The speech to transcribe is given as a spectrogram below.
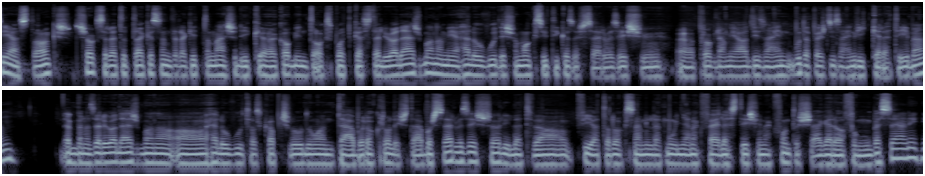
Sziasztok! Sok szeretettel köszöntelek itt a második Cabin Talks podcast előadásban, ami a Hello Wood és a Max City közös szervezésű programja a Design, Budapest Design Week keretében. Ebben az előadásban a Hello Woodhoz kapcsolódóan táborokról és táborszervezésről, illetve a fiatalok szemléletmódjának fejlesztésének fontosságáról fogunk beszélni.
